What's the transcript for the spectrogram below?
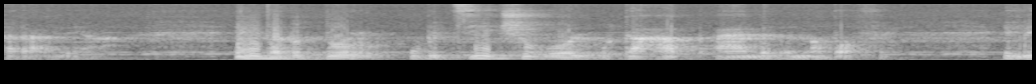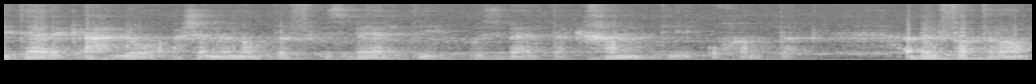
فرع عليها. إنت بتضر وبتزيد شغل وتعب عامل النظافة. اللي تارك أهله عشان ينظف زبالتي وزبالتك خمتي وخمتك. قبل فترة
